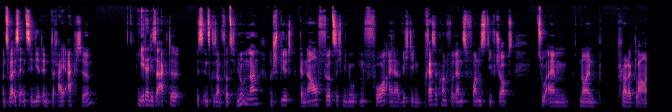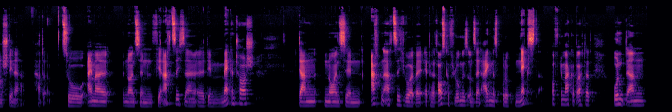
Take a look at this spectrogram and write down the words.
Und zwar ist er inszeniert in drei Akte. Jeder dieser Akte ist insgesamt 40 Minuten lang und spielt genau 40 Minuten vor einer wichtigen Pressekonferenz von Steve Jobs zu einem neuen Product Launch, den er hatte. Zu einmal 1984, äh, dem Macintosh, dann 1988, wo er bei Apple rausgeflogen ist und sein eigenes Produkt Next auf den Markt gebracht hat. Und dann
